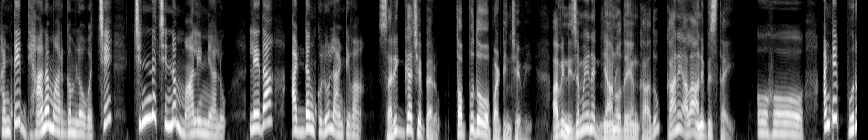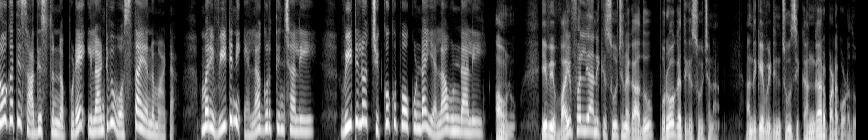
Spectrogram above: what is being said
అంటే ధ్యాన మార్గంలో వచ్చే చిన్న చిన్న మాలిన్యాలు. లేదా అడ్డంకులు లాంటివా? సరిగ్గా చెప్పారు. తప్పుదోవ పట్టించేవి. అవి నిజమైన జ్ఞానోదయం కాదు కాని అలా అనిపిస్తాయి. ఓహో! అంటే పురోగతి సాధిస్తున్నప్పుడే ఇలాంటివి వస్తాయన్నమాట. మరి వీటిని ఎలా గుర్తించాలి? వీటిలో చిక్కుకుపోకుండా ఎలా ఉండాలి? అవును. ఇవి వైఫల్యానికి సూచన కాదు పురోగతికి సూచన. అందుకే వీటిని చూసి కంగారు పడకూడదు.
